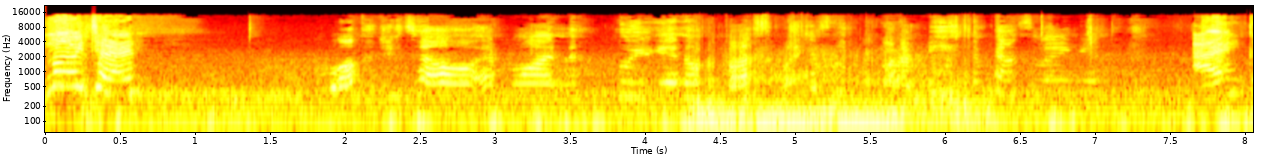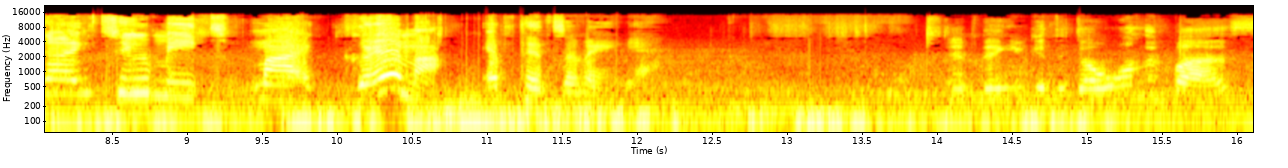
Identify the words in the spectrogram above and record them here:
My turn. Well, did you tell everyone who you're getting on the bus with? You're going to meet in Pennsylvania? I'm going to meet my grandma in Pennsylvania. And then you get to go on the bus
